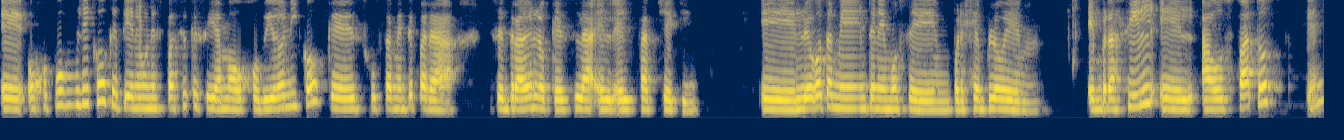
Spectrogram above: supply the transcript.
eh, Ojo Público, que tiene un espacio que se llama Ojo Biónico, que es justamente para centrado en lo que es la, el, el fact-checking. Eh, luego también tenemos, por ejemplo, en, en, Brasil el AOSFATOS, ¿bien?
